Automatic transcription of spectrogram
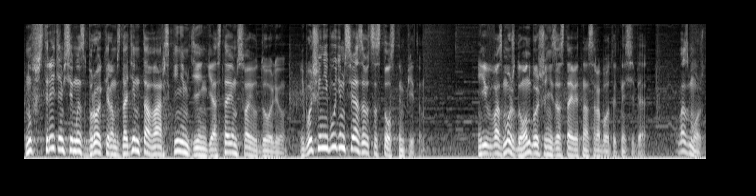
Ну, встретимся мы с брокером, сдадим товар, скинем деньги, оставим свою долю. И больше не будем связываться с толстым Питом. И, возможно, он больше не заставит нас работать на себя. Возможно.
